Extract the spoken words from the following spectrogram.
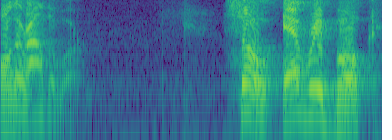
all around the world. So every book,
